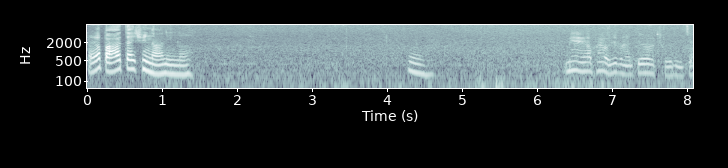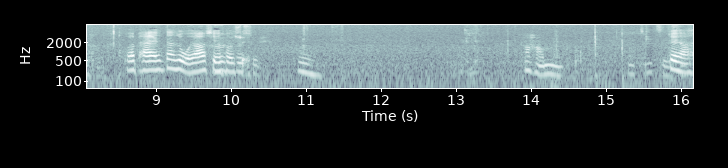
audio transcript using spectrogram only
我要把它带去哪里呢？嗯，没有要拍，我就把它丢到土里就好了。我要拍，但是我要先喝水。喝水嗯，它好美。对啊，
